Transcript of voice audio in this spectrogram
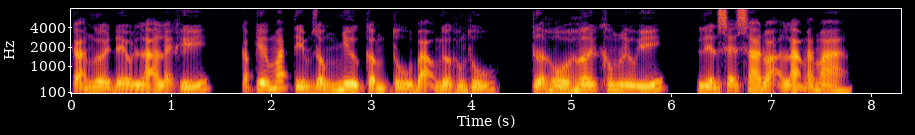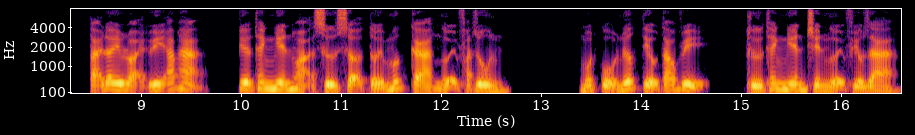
cả người đều là lệ khí, cặp kia mắt tím giống như cầm tù bạo ngược hung thú, tựa hồ hơi không lưu ý, liền sẽ sa đọa làm ác ma. Tại đây loại uy áp hạ, kia thanh niên họa sư sợ tới mức cả người phát run. Một cổ nước tiểu tao vị, từ thanh niên trên người phiêu ra.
